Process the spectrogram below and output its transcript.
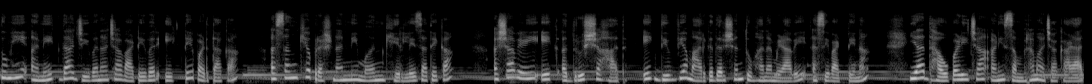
तुम्ही अनेकदा जीवनाच्या वाटेवर एकटे पडता का? असंख्य प्रश्नांनी मन घेरले जाते का? अशा वेळी एक अदृश्य हात एक दिव्य मार्गदर्शन तुम्हाला मिळावे असे वाटते ना? या धावपळीच्या आणि संभ्रमाच्या काळात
